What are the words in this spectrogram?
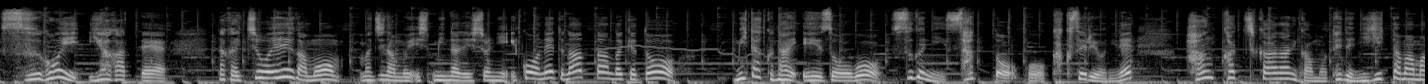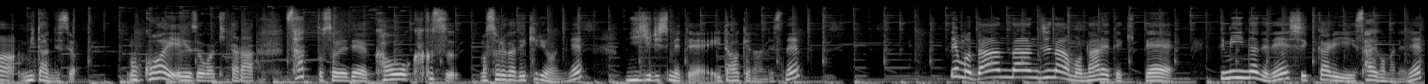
すごい嫌がってだから一応映画も、まあ、次男もみんなで一緒に行こうねってなったんだけど見たくない映像をすぐにさっとこう隠せるようにねハンカチか何かもう手で握ったまま見たんですよ。もう怖い映像が来たらさっとそれで顔を隠す、まあ、それができるようにね握りしめていたわけなんですね。でもだんだん次男も慣れてきてでみんなでねしっかり最後までね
